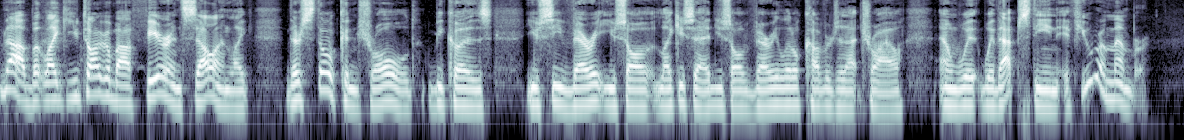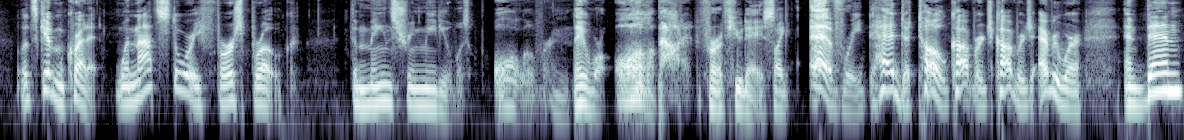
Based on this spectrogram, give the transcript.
No, but like you talk about fear and selling, like they're still controlled because you see very, you saw, like you said, you saw very little coverage of that trial. And with, with Epstein, if you remember, let's give him credit. When that story first broke, the mainstream media was all over it. Mm. They were all about it for a few days, like every head to toe coverage, coverage everywhere. And then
